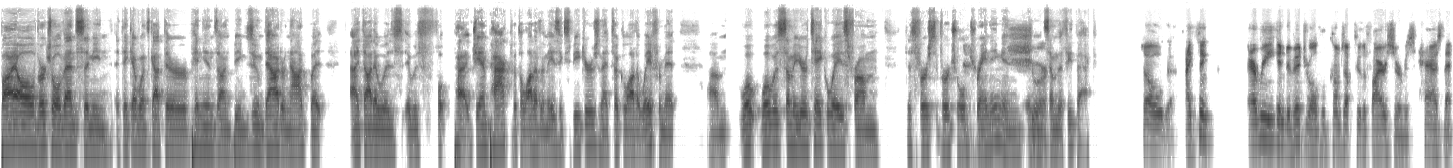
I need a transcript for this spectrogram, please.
by all virtual events, I mean, I think everyone's got their opinions on being zoomed out or not, but I thought it was it was jam packed with a lot of amazing speakers, and I took a lot away from it. Um, what what was some of your takeaways from this first virtual training and, sure. and some of the feedback? So I think every individual who comes up through the fire service has that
